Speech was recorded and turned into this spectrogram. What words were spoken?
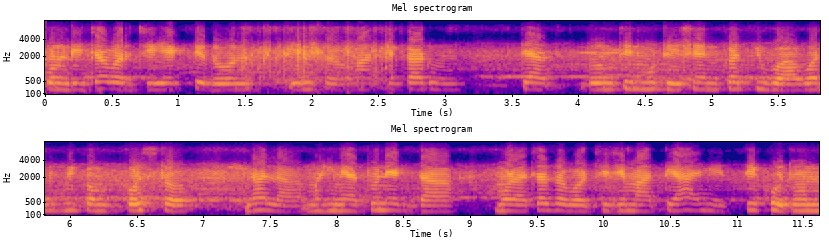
कुंडीच्या वरची एक ते दोन इंच माती काढून त्यात दोन तीन मोठे शेणखत किंवा वर्मी कंपोस्ट घाला. महिन्यातून एकदा मुळाच्या जवळची जी माती आहे ती खोदून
